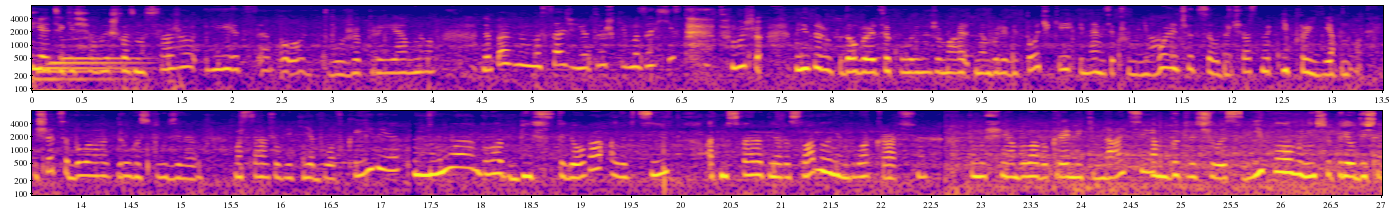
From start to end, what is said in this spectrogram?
Я тільки що вийшла з масажу, і це було дуже приємно. Напевно, в масажі я трошки мазохіст, тому що мені дуже подобається, коли нажимають на больові точки, і навіть якщо мені боляче, це одночасно і приємно. І ще це була друга студія масажу, в якій я була в Києві. Минула була більш стильова, але в цій атмосфера для розслаблення була краще. Тому що я була в окремій кімнаті, там виключили світло, мені ще періодично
